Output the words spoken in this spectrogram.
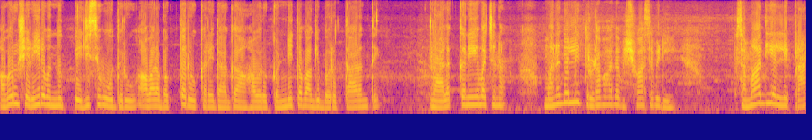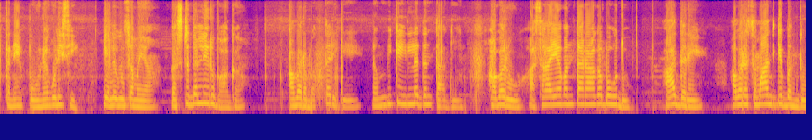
ಅವರು ಶರೀರವನ್ನು ತ್ಯಜಿಸಿ ಹೋದರೂ ಅವರ ಭಕ್ತರು ಕರೆದಾಗ ಅವರು ಖಂಡಿತವಾಗಿ ಬರುತ್ತಾರಂತೆ. ನಾಲ್ಕನೇ ವಚನ, ಮನದಲ್ಲಿ ದೃಢವಾದ ವಿಶ್ವಾಸವಿಡಿ, ಸಮಾಧಿಯಲ್ಲಿ ಪ್ರಾರ್ಥನೆ ಪೂರ್ಣಗೊಳಿಸಿ. ಕೆಲವು ಸಮಯ ಕಷ್ಟದಲ್ಲಿರುವಾಗ ಅವರ ಭಕ್ತರಿಗೆ ನಂಬಿಕೆ ಇಲ್ಲದಂತಾಗಿ ಅವರು ಅಸಹಾಯವಂತರಾಗಬಹುದು. ಆದರೆ ಅವರ ಸಮಾಧಿಗೆ ಬಂದು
